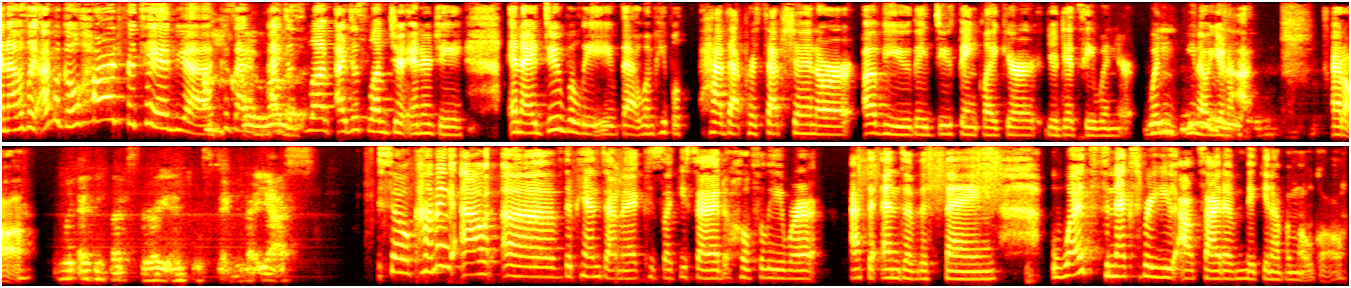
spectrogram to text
And I was like, I'm gonna go hard for Tanya because I, I, I, just it. love, I just loved your energy. And I do believe that when people have that perception or of you, they do think like you're, you're ditzy when you're, when, mm-hmm. you know, you're not at all. I think that's very interesting that yes. So coming out of the pandemic, because like you said, hopefully we're at the end of this thing. What's next for you outside of making of a mogul?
